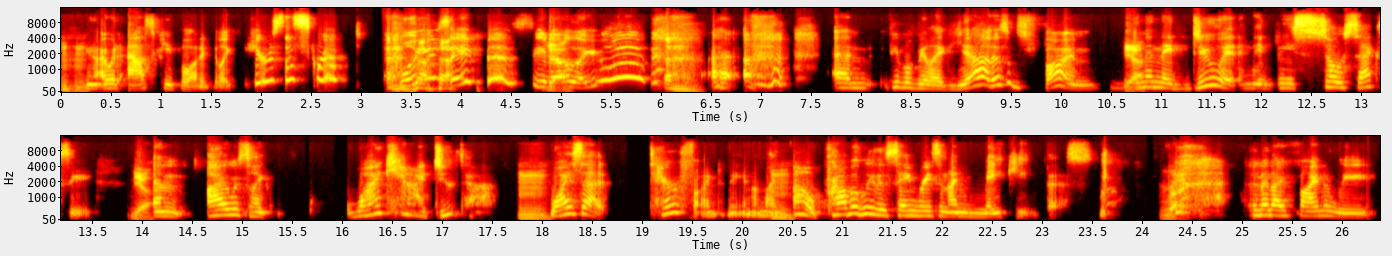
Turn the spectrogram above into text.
Mhm. You know, I would ask people and I'd be like, "Here's the script. Will you save this?" You Yeah. know, like. Uh, and people would be like, "Yeah, this was fun," yeah. and then they'd do it, and they'd be so sexy, yeah. and I was like, "Why can't I do that? Mm, Why is that terrifying to me?" I'm like, Mm. "Oh, probably the same reason I'm making this." right. And then I finally,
